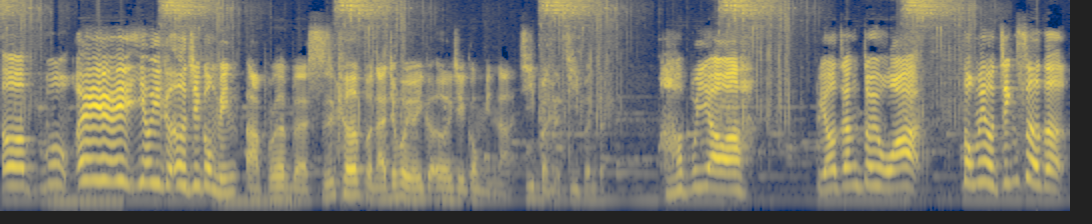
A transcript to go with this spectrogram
呃不，哎，又一个二阶共鸣啊！不是不是，十颗本来就会有一个二阶共鸣啦，基本的基本的。啊，不要啊，不要这样对我啊！都没有金色的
